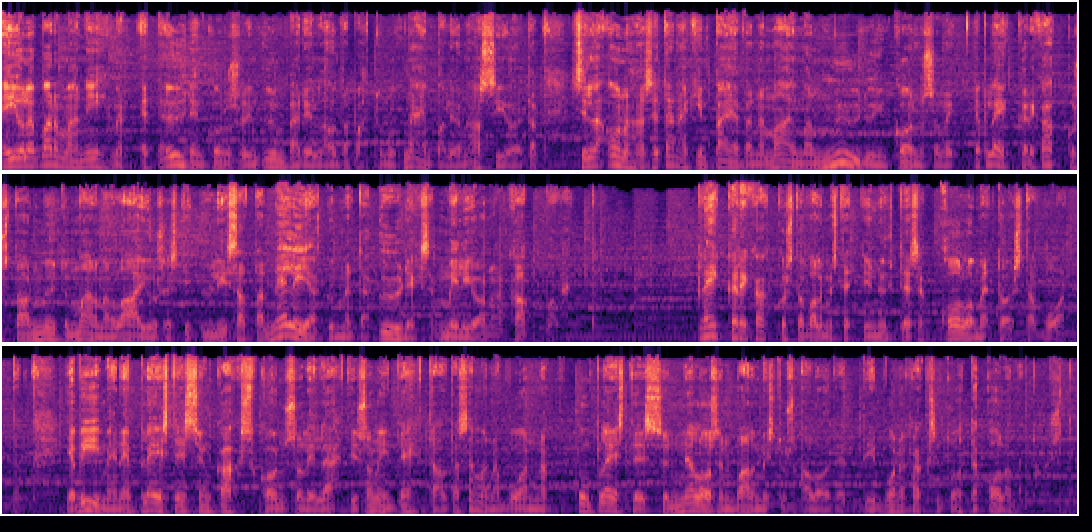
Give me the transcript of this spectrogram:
Ei ole varmaan ihme, että yhden konsolin ympärillä on tapahtunut näin paljon asioita, sillä onhan se tänäkin päivänä maailman myydyin konsoli, ja Pleikkari 2 on myyty maailmanlaajuisesti yli 149 miljoonaa kappaletta. Pleikkari 2 valmistettiin yhteensä 13 vuotta, ja viimeinen PlayStation 2-konsoli lähti Sonin tehtaalta samana vuonna, kun PlayStation 4 valmistus aloitettiin vuonna 2013.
